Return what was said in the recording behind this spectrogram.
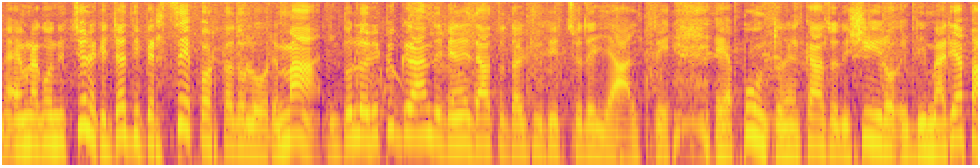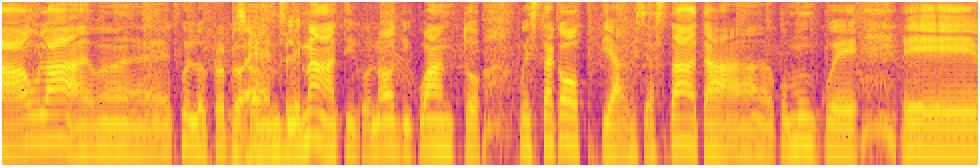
è una condizione che già di per sé porta dolore, ma il dolore più grande viene dato dal giudizio degli altri e appunto nel caso di Ciro e di Maria Paola eh, quello proprio esatto. è emblematico no? di quanto questa coppia sia stata eh, comunque eh,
